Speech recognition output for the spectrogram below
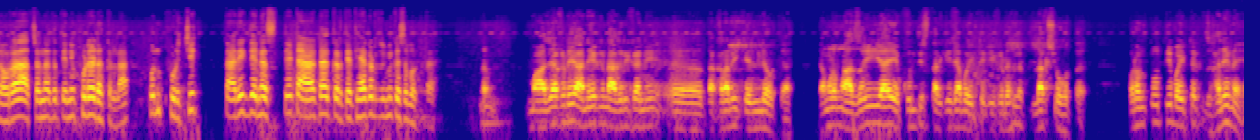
दौरा अचानक त्यांनी पुढे ढकलला. पण पुढची तारीख देण्यास ते टाळाटाळ करतात ह्याकडे तुम्ही कसं बघता? माझ्याकडे अनेक नागरिकांनी तक्रारी केलेल्या होत्या. त्यामुळे माझंही या एकोणतीस तारखेच्या बैठकीकडे लक्ष होतं. परंतु ती बैठक झाली नाही.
